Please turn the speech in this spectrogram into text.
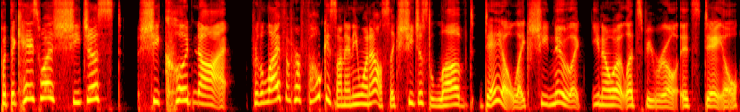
but the case was she just she could not for the life of her focus on anyone else. Like she just loved Dale. Like she knew like, you know what, let's be real, it's Dale.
